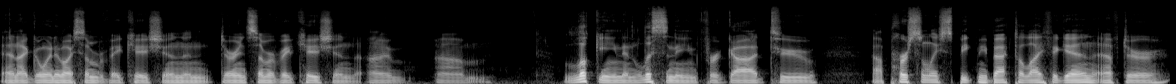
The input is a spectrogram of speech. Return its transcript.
and I go into my summer vacation. And during summer vacation, I'm um, looking and listening for God to uh, personally speak me back to life again after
